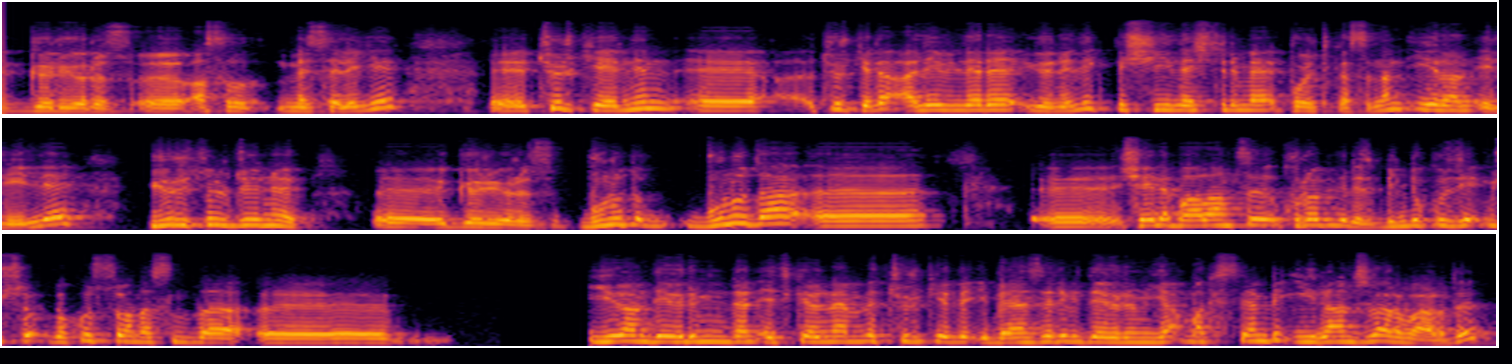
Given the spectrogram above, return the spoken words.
görüyoruz e, asıl meseleyi e, Türkiye'nin e, Türkiye'de Alevilere yönelik bir Şiileştirme politikasının İran eliyle yürütüldüğünü e, görüyoruz. Bunu da, bunu da e, e, şeyle bağlantı kurabiliriz. 1979 sonrasında e, İran devriminden etkilenen ve Türkiye'de benzeri bir devrimi yapmak isteyen bir İrancılar vardı.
